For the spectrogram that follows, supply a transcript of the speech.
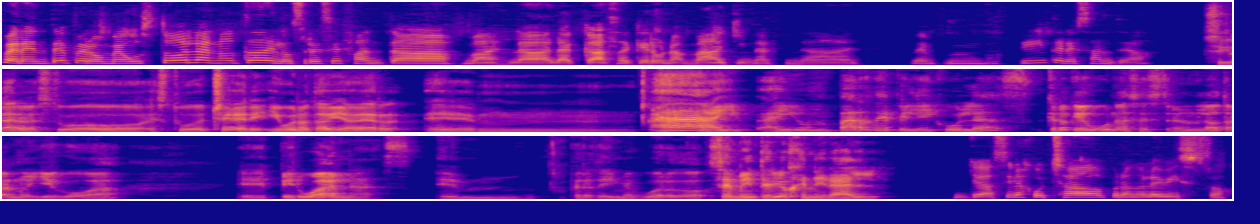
diferente, pero me gustó la nota de los 13 fantasmas, la, la casa que era una máquina al final. Me, mm, interesante, ¿ah? Sí, claro, estuvo, estuvo chévere. Y bueno, Tavi, a ver. em, Ah, hay, hay un par de películas. Creo que una se estrenó, la otra no llegó a. eh, peruanas. Em, espérate, y me acuerdo. Cementerio General. Ya, sí lo he escuchado, pero no lo he visto.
